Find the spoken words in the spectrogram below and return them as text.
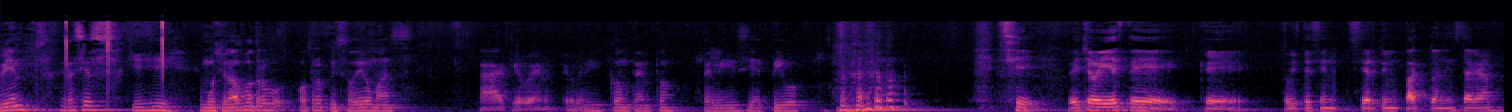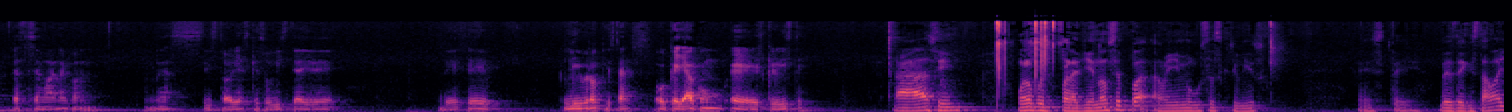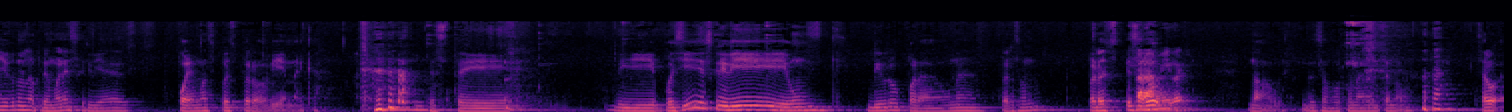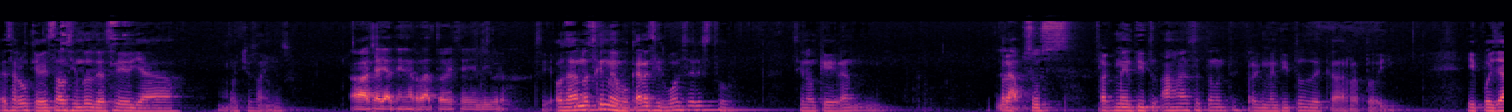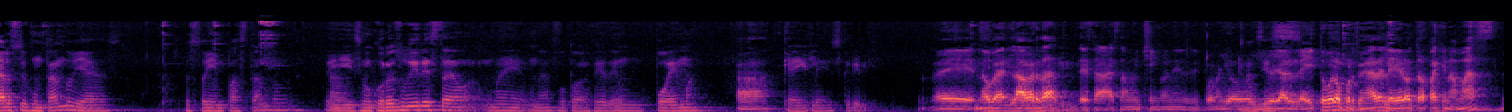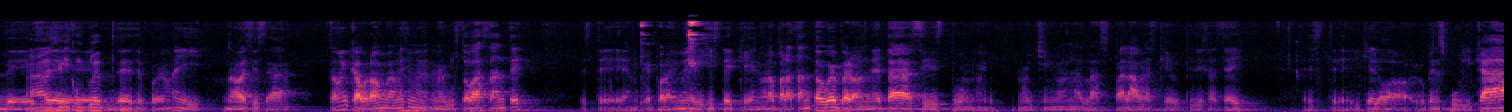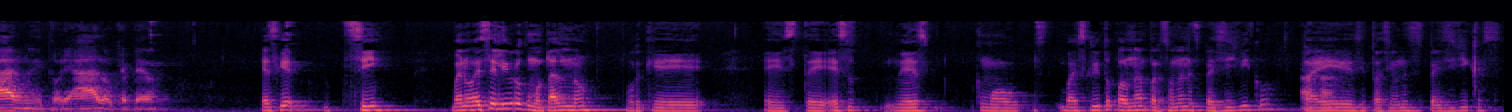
Muy bien, gracias. Aquí emocionado por otro, otro episodio más. Ah, qué bueno, qué bueno. Contento, feliz y activo. Sí, de hecho vi este que tuviste cierto impacto en Instagram esta semana con unas historias que subiste ahí de, de ese libro que estás, o que ya con- eh, escribiste. Ah, sí. Bueno, pues para quien no sepa, a mí me gusta escribir. Este, desde que estaba yo creo en la primaria escribía poemas, pues, pero bien acá. Este, y pues sí, escribí un libro para una persona. Pero es, es Para algo... mí, güey. No, güey, desafortunadamente no. Es algo, es algo que he estado haciendo desde hace ya muchos años. Ah, o sea, ya tiene rato ese libro. Sí, O sea, no es que me enfocara a decir voy a hacer esto, sino que eran Lapsus. fragmentitos, ajá, exactamente, fragmentitos de cada rato y, y pues ya lo estoy juntando, ya lo estoy empastando Ah. y se me ocurrió subir esta una, una fotografía de un poema Ah, que ahí le escribí. eh, no, la verdad está, está muy chingón el poema. Yo, yo ya lo leí. Tuve la oportunidad de leer otra página más de, Ah, ese, sí, completo. de ese poema y no, sí está, está muy cabrón. güey. A mí sí me, me gustó bastante. Este, aunque por ahí me dijiste que no era para tanto, güey, pero neta sí estuvo muy, muy chingón las palabras que utilizaste ahí. Este, y que lo, lo piensas publicar, una editorial o qué pedo. Es que sí. Bueno, ese libro como tal no, porque este eso es como va escrito para una persona en específico, trae situaciones específicas.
